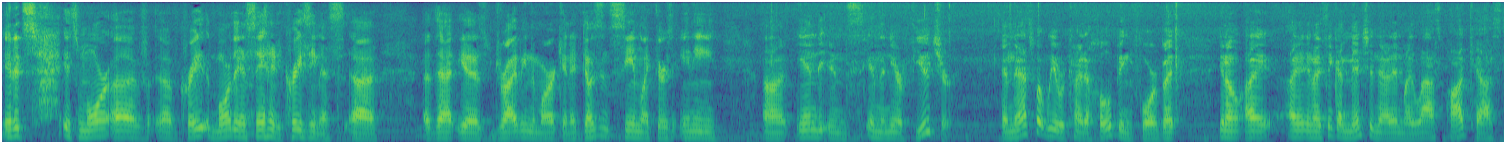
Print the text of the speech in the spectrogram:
And it's it's more of of cra- more the insanity, craziness uh, that is driving the market. It doesn't seem like there's any uh, end in in the near future, and that's what we were kind of hoping for. But you know, I, I and I think I mentioned that in my last podcast.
